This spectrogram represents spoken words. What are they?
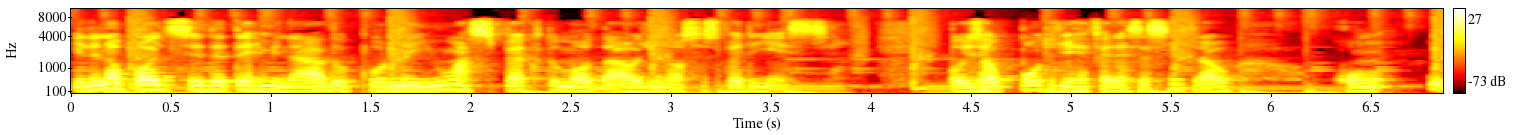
Ele não pode ser determinado por nenhum aspecto modal de nossa experiência pois é o ponto de referência central com o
